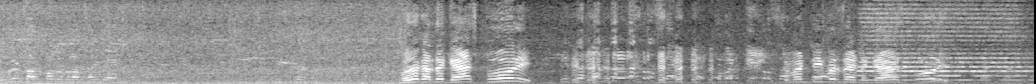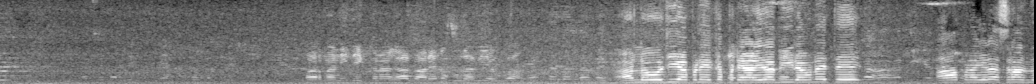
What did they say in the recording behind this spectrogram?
ਉਹਨੇ ਸਭ ਤੋਂ ਬੜਾ ਸਹੀ ਹੈ ਉਹਦਾ ਕਰਦੇ ਗੈਸ ਪੂਰੀ। 20% 20% ਗੈਸ ਪੂਰੀ। ਕਰਨਾ ਨਹੀਂ ਦੇਖਣਾਗਾ ਸਾਰਿਆਂ ਨੂੰ ਪੂਰਾ ਵੀ ਆਊਗਾ। ਆ ਲੋ ਜੀ ਆਪਣੇ ਇੱਕ ਪਟਿਆਲੇ ਦਾ ਵੀਰ ਆ ਉਹਨੇ ਇੱਥੇ ਆ ਆਪਣਾ ਜਿਹੜਾ ਸਰਹੰਦ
